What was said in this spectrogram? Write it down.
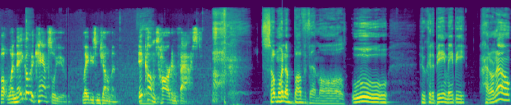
But when they go to cancel you, ladies and gentlemen, it comes hard and fast. Someone above them all. Ooh. Who could it be? Maybe, I don't know.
